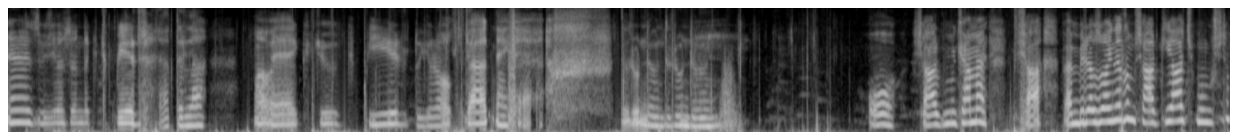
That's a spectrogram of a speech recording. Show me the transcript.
evet, videonun sonunda küçük bir hatırlama ve küçük bir duyuru olacak. Neyse. Durun durun durun durun. Oh şarkı mükemmel. Şa ben biraz oynadım şarkıyı açmamıştım.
